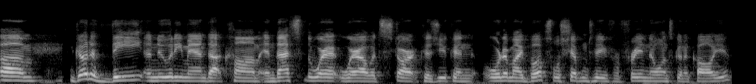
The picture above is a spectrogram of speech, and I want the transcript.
Um, go to theannuityman.com and that's the where, where I would start because you can order my books. We'll ship them to you for free. No one's going to call you.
